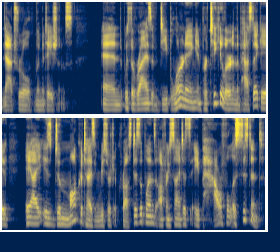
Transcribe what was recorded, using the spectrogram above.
natural limitations. And with the rise of deep learning, in particular in the past decade, AI is democratizing research across disciplines, offering scientists a powerful assistant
